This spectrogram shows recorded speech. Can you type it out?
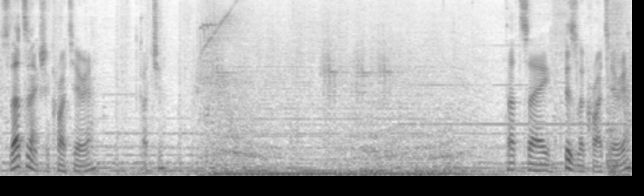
So that's an extra criteria. Gotcha. That's a fizzler criteria.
